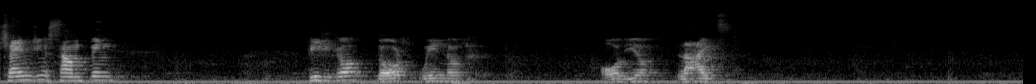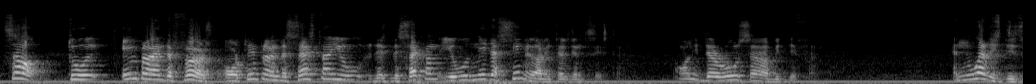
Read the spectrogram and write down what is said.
changing something physical, doors, windows, audio, lights. So to implement the first or to implement the second, you, the, the second, you would need a similar intelligent system. Only the rules are a bit different. And where is this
